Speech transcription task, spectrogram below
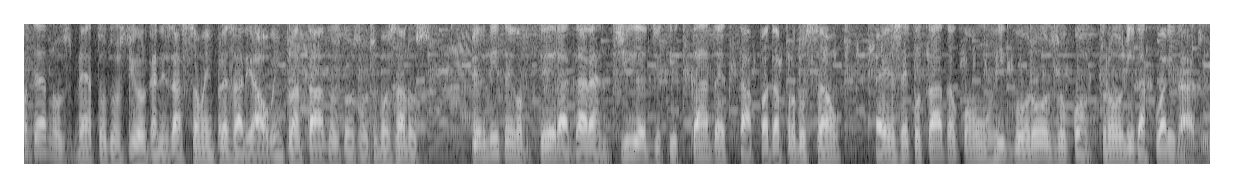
Modernos métodos de organização empresarial implantados nos últimos anos permitem obter a garantia de que cada etapa da produção é executada com um rigoroso controle da qualidade.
